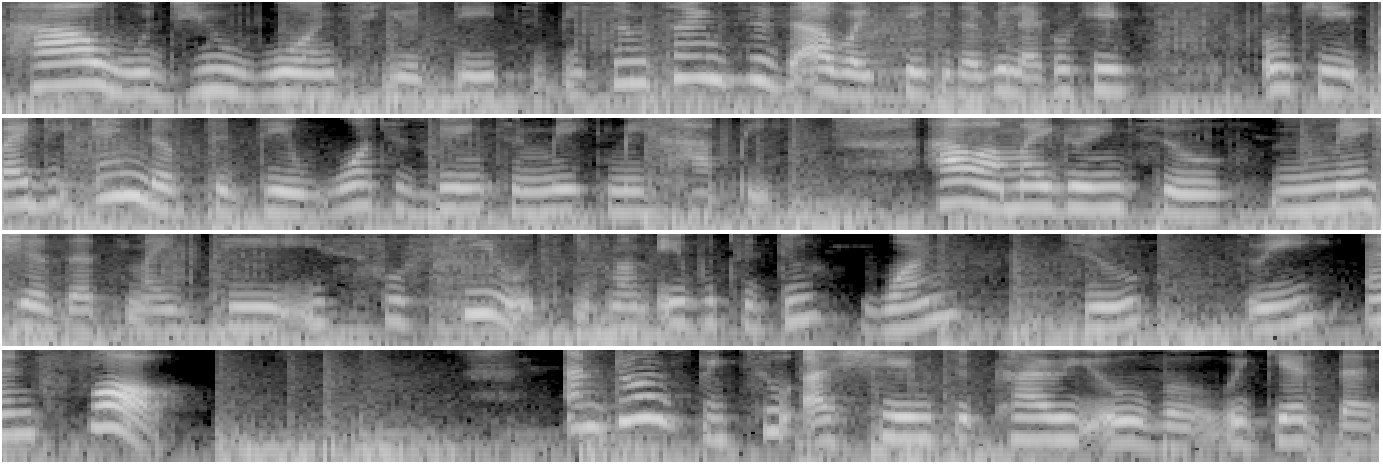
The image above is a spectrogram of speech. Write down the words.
How would you want your day to be? Sometimes this is how I take it. I'll be like, okay, okay, by the end of today, what is going to make me happy? How am I going to measure that my day is fulfilled if I'm able to do one, two, three, and four? And don't be too ashamed to carry over. We get that.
